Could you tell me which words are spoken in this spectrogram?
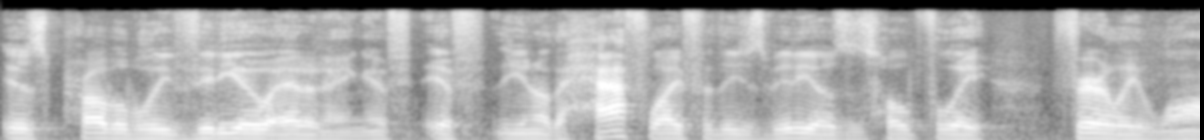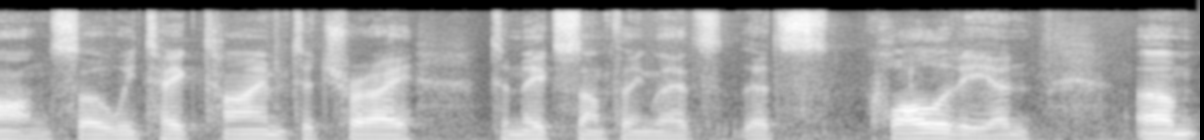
is probably video editing. If, if you know, the half-life of these videos is hopefully fairly long, so we take time to try to make something that's, that's quality. And um,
